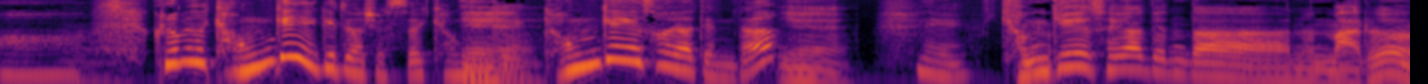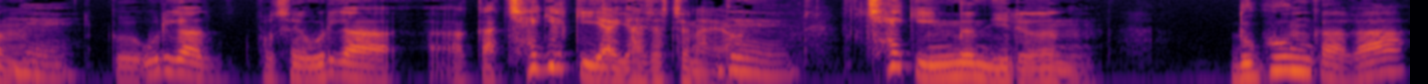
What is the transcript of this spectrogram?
아, 그러면서 경계 얘기도 하셨어요. 경계. 예. 경계에 서야 된다. 예. 네. 경계에 서야 된다는 말은 네. 그 우리가 보세요. 우리가 아까 책 읽기 이야기 하셨잖아요. 네. 책 읽는 일은 누군가가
